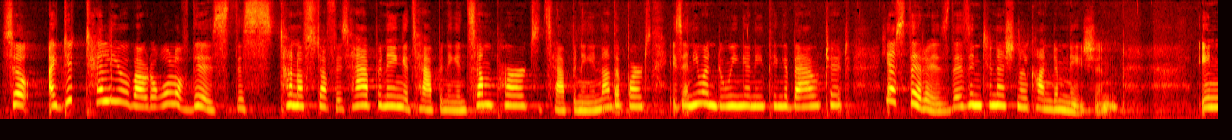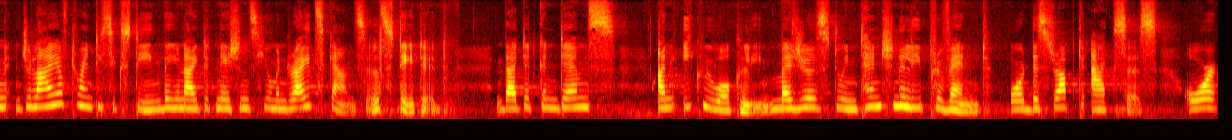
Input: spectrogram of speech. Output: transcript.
So I did tell you about all of this. This ton of stuff is happening. It's happening in some parts, it's happening in other parts. Is anyone doing anything about it? Yes, there is. There's international condemnation. In July of 2016, the United Nations Human Rights Council stated that it condemns unequivocally measures to intentionally prevent or disrupt access or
